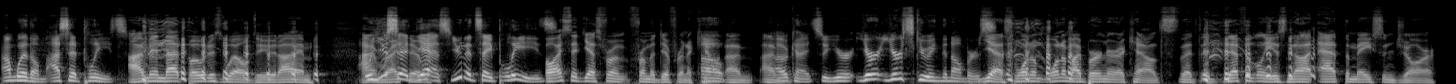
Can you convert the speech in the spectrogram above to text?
I'm with them. I said please. I'm in that boat as well, dude. I am. Well, I'm you right said yes. You didn't say please. Oh, I said yes from from a different account. Oh, I'm. I'm okay, so you're you're you're skewing the numbers. Yes, one of one of my burner accounts that definitely is not at the Mason jar.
